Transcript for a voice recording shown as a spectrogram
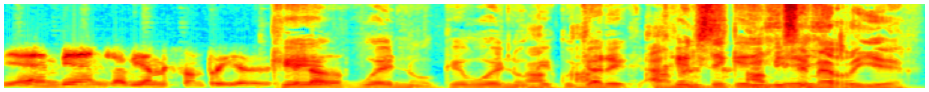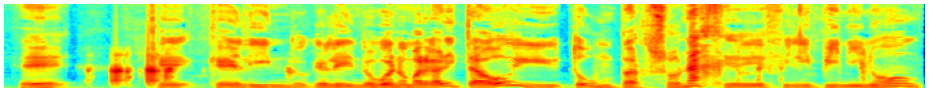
Bien, bien, la vida me sonríe de este Qué lado. bueno, qué bueno A- que escuchar a- a, a gente que a dice mí se me ríe. ¿eh? Qué, qué lindo, qué lindo. Bueno, Margarita, hoy todo un personaje de Filippini, ¿no?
